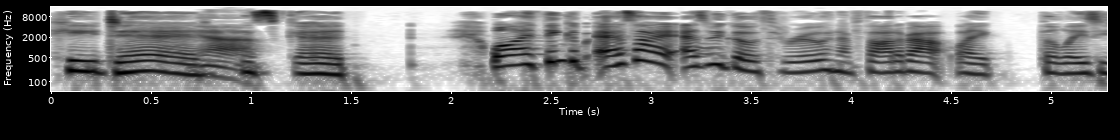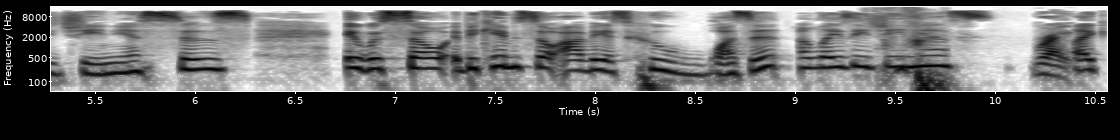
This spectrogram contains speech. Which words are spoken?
He did. Yeah. That's good. Well, I think as I as we go through and have thought about like the lazy geniuses, it was so it became so obvious who wasn't a lazy genius. Right. Like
